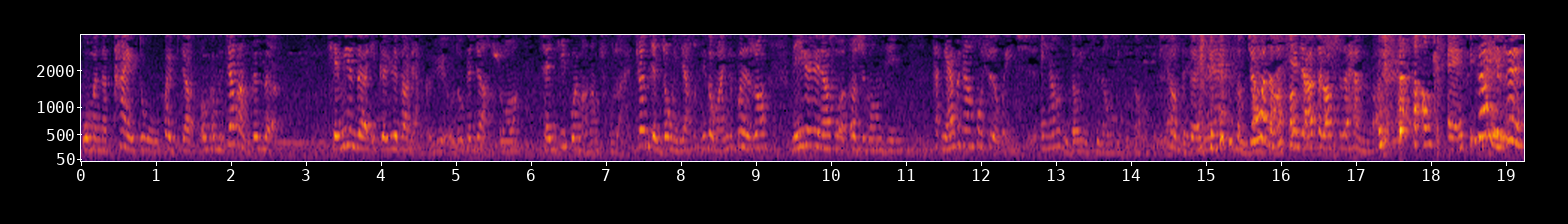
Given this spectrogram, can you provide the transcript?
我们的态度会比较，我们我们家长真的前面的一个月到两个月，我都跟家长说，成绩不会马上出来，就像减重一样，你懂吗？你不能说你一个月你要瘦二十公斤。你还是看后续的维持，哎，然后你都一直吃东西不动，怎么样？对，怎么就或者是切假要吃到吃的汉堡，OK，这也是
